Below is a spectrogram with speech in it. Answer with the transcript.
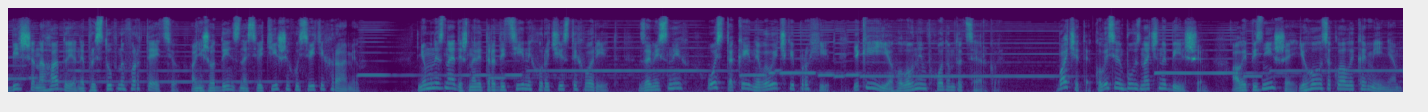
більше нагадує неприступну фортецю, аніж один з найсвятіших у світі храмів. В ньому не знайдеш навіть традиційних урочистих воріт. Замість них ось такий невеличкий прохід, який є головним входом до церкви. Бачите, колись він був значно більшим, але пізніше його заклали камінням,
